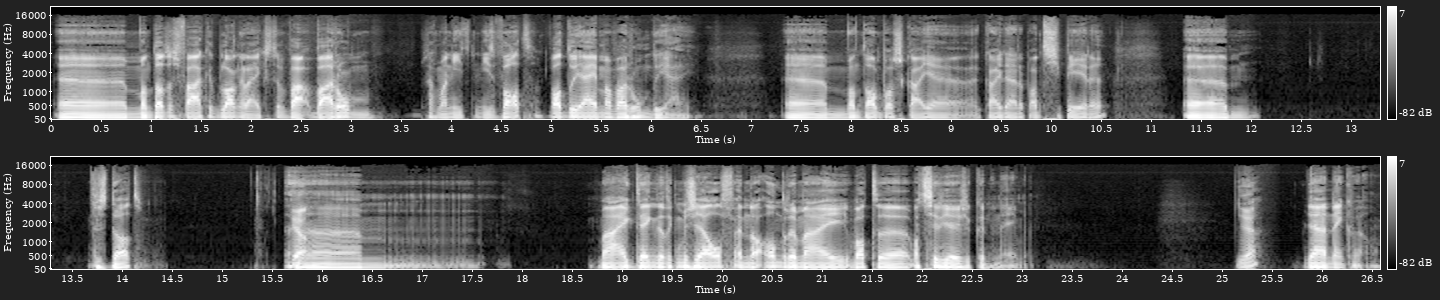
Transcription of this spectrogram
Ehm, want dat is vaak het belangrijkste. Wa- waarom? Zeg maar niet, niet wat. Wat doe jij, maar waarom doe jij? Ehm, want dan pas kan je, kan je daarop anticiperen. Ehm, dus dat. Ja. Ehm, maar ik denk dat ik mezelf en de anderen mij wat, eh, wat serieuzer kunnen nemen. Ja? Ja, denk ik wel.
